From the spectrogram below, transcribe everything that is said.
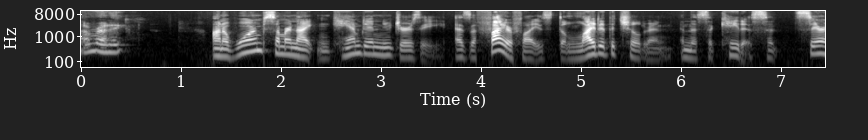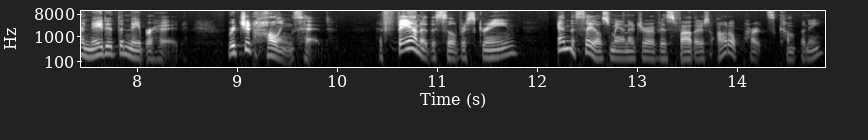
I'm ready. On a warm summer night in Camden, New Jersey, as the fireflies delighted the children and the cicadas serenaded the neighborhood, Richard Hollingshead, a fan of the silver screen and the sales manager of his father's auto parts company,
